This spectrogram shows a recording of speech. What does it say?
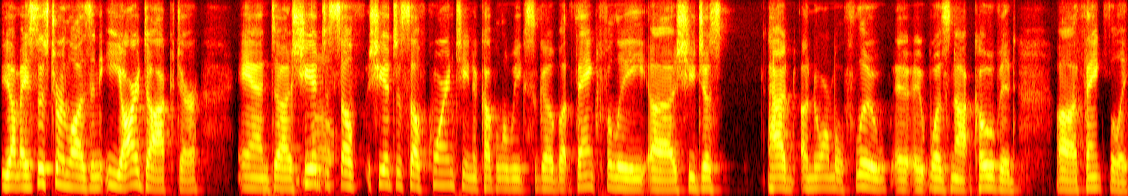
yeah, my sister-in-law is an ER doctor, and uh, she wow. had to self, she had to self quarantine a couple of weeks ago, but thankfully, uh, she just had a normal flu. It, it was not COVID. Uh, thankfully,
